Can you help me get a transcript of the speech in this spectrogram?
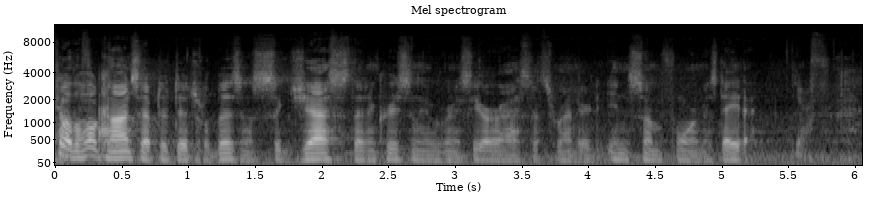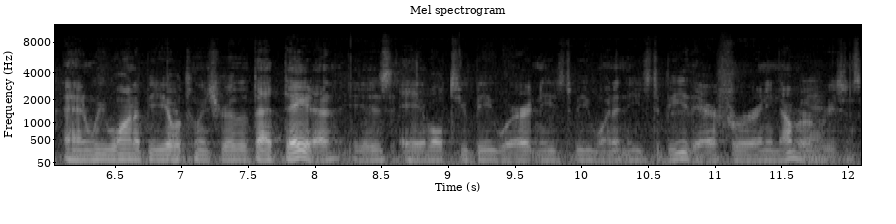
So the whole value. concept of digital business suggests that increasingly we're going to see our assets rendered in some form as data. Yes. And we want to be able to ensure that that data is able to be where it needs to be, when it needs to be there for any number of reasons.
